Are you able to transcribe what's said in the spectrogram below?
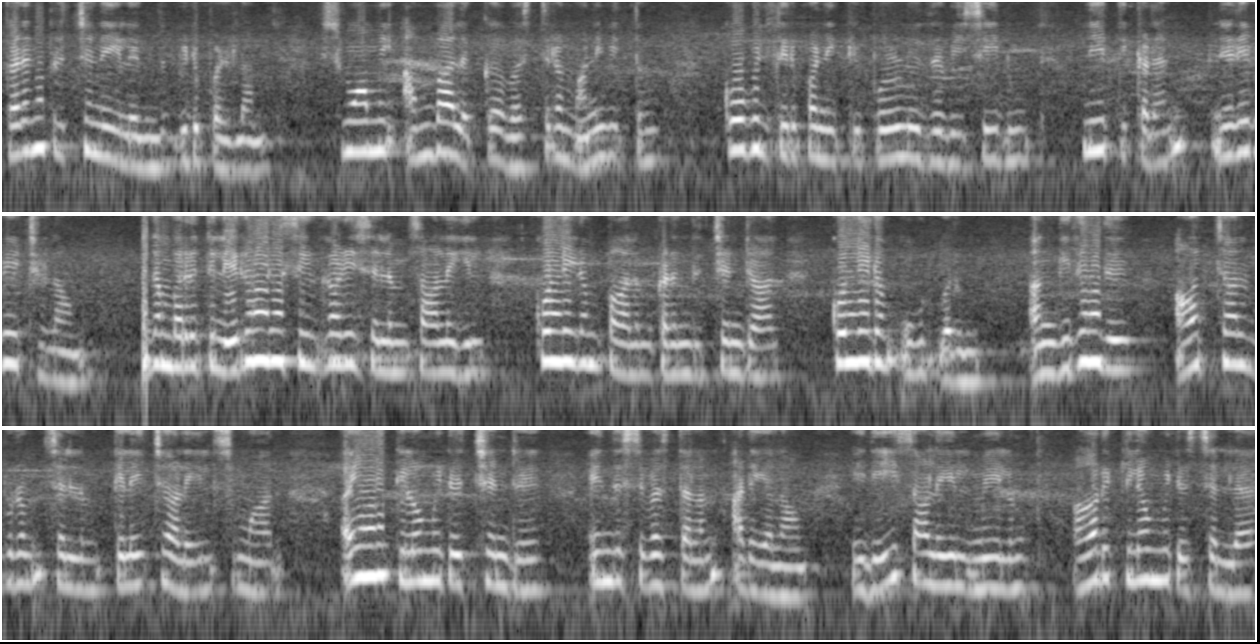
கடன் பிரச்சனையிலிருந்து விடுபடலாம். சுவாமி அம்பாளுக்கு வஸ்திரம் அணிவித்தும் கோவில் திருப்பணிக்கு பொருளுதவி செய்தும் நேர்த்திக்கடன் நிறைவேற்றலாம். சிதம்பரத்தில் இருந்து சீர்காழி செல்லும் சாலையில் கொள்ளிடம் பாலம் கடந்து சென்றால் கொள்ளிடம் ஊர் வரும். அங்கிருந்து ஆச்சால்புரம் செல்லும் கிளைச்சாலையில் சுமார் ஐந்து கிலோமீட்டர் சென்று இந்த சிவஸ்தலம் அடையலாம். இதே சாலையில் மேலும் ஆறு கிலோமீட்டர் செல்ல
